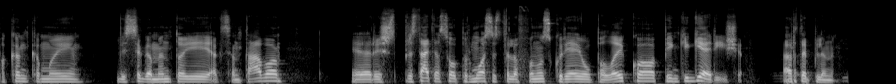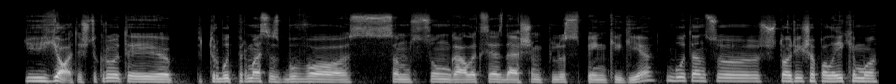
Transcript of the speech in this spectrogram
pakankamai visi gamintojai akcentavo ir pristatė savo pirmosius telefonus, kurie jau palaiko 5G ryšį. Ar taip, Linai? Jo, tai iš tikrųjų tai turbūt pirmasis buvo Samsung Galaxy S10 Plus 5G, būtent su šito ryšio palaikymu.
